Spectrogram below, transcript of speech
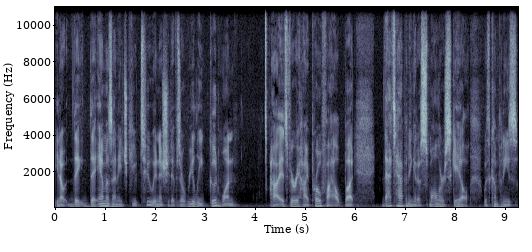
you know, the, the Amazon HQ2 initiative is a really good one. Uh, it's very high profile, but that's happening at a smaller scale with companies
